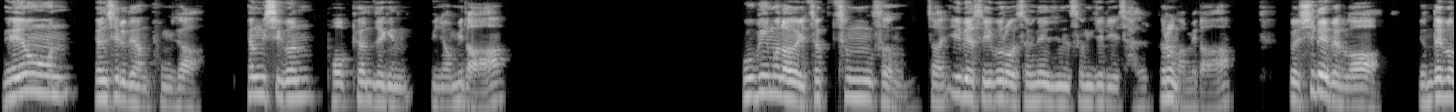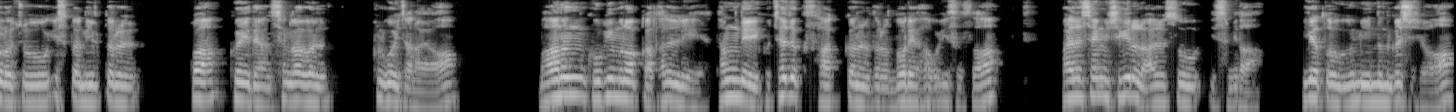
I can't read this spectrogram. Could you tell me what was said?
내용은 현실에 대한 풍자, 형식은 보편적인 민요입니다. 구비문학의 적층성, 자, 입에서 입으로 전해진 성질이 잘 드러납니다. 그 시대별로, 연대별로 쭉 있었던 일들과 그에 대한 생각을 풀고 있잖아요. 많은 구비문학과 달리 당대의 구체적 사건을 들어 노래하고 있어서 발생 시기를 알 수 있습니다. 이게 또 의미 있는 것이죠.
